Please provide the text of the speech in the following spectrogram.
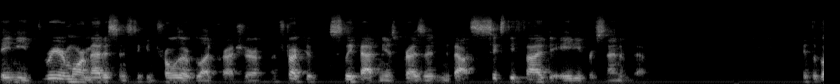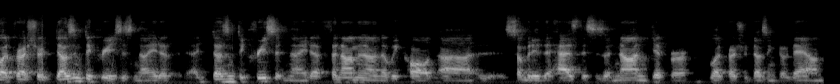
they need three or more medicines to control their blood pressure, obstructive sleep apnea is present in about 65 to 80% of them if the blood pressure doesn't decrease at night, uh, doesn't decrease at night, a phenomenon that we call uh, somebody that has this is a non-dipper, blood pressure doesn't go down.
